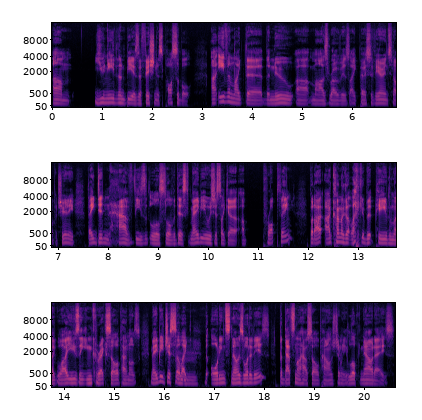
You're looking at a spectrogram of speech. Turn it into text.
um, you need them to be as efficient as possible. Uh, even like the the new uh, Mars rovers, like Perseverance and Opportunity, they didn't have these little silver discs. Maybe it was just like a, a prop thing. But I, I kind of got like a bit peeved and like, why are you using incorrect solar panels? Maybe just so like the audience knows what it is, but that's not how solar panels generally look nowadays.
